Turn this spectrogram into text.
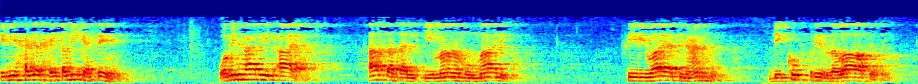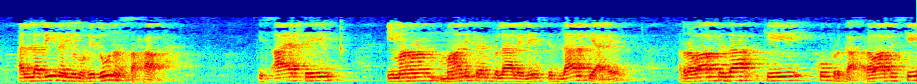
ابن حجر حیتمی کہتے ہیں، ومن هذه الآية أخذ الإمام مالك في رواية عنه بكفر الروافض الذين يبغضون الصحابة۔ اس آیت سے امام مالک رحمۃ اللہ علیہ نے استدلال کیا ہے، روافضہ کے کفر کا روافظ کے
